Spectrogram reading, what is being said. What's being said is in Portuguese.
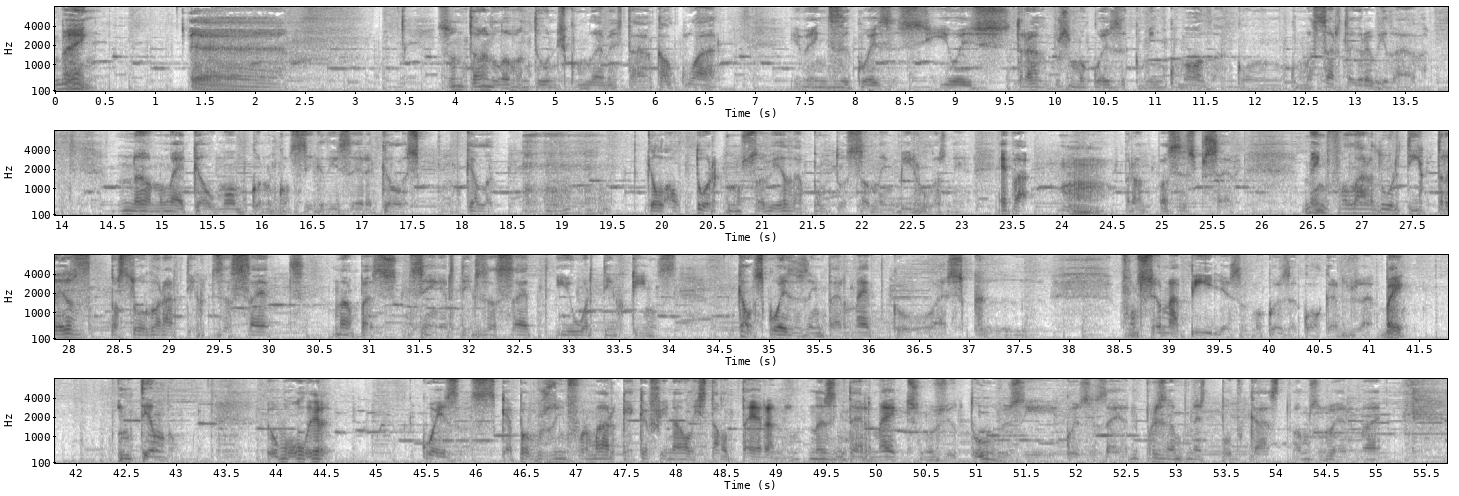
Bem, eh, sou António Lavantunes, como devem estar a calcular, e venho dizer coisas. E hoje trago-vos uma coisa que me incomoda, com, com uma certa gravidade. Não, não é aquele nome que eu não consigo dizer, aquelas, aquela, aquele autor que não sabia dar pontuação nem vírgulas, nem. Epá, hum, pronto, vocês percebem. Venho falar do artigo 13, que passou agora artigo 17. Não, peço, sim, artigo 17 e o artigo 15. Aquelas coisas da internet que eu acho que funciona a pilhas, alguma coisa qualquer do género. Bem, entendam. Eu vou ler coisas que é para vos informar o que é que afinal isto altera nas internets, nos youtubes e coisas é. Por exemplo, neste podcast, vamos ver, não é?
